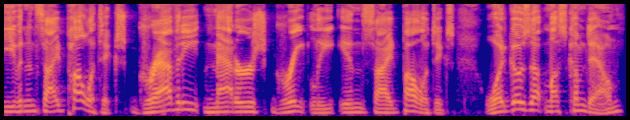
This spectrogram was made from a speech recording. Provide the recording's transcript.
even inside politics. Gravity matters greatly inside politics. What goes up must come down.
